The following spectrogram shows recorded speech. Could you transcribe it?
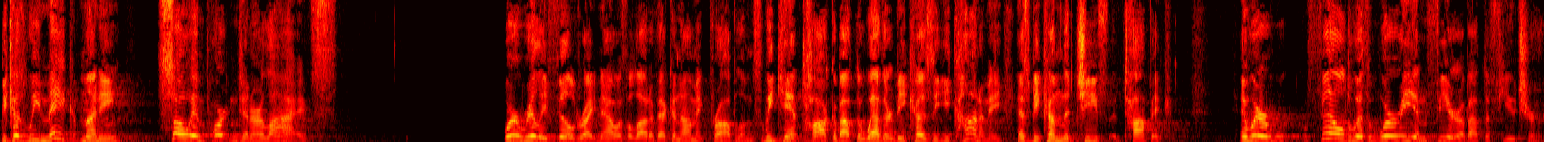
because we make money so important in our lives. We're really filled right now with a lot of economic problems. We can't talk about the weather because the economy has become the chief topic. And we're filled with worry and fear about the future.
